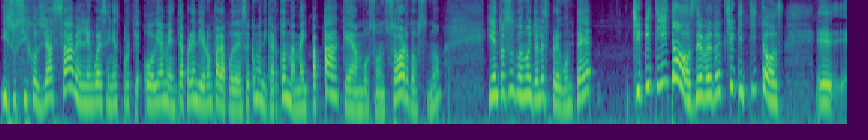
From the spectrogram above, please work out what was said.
Y sus hijos ya saben lengua de señas porque obviamente aprendieron para poderse comunicar con mamá y papá, que ambos son sordos, ¿no? Y entonces, bueno, yo les pregunté, chiquititos, de verdad chiquititos. Eh,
